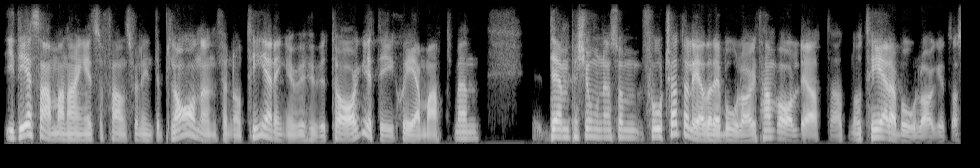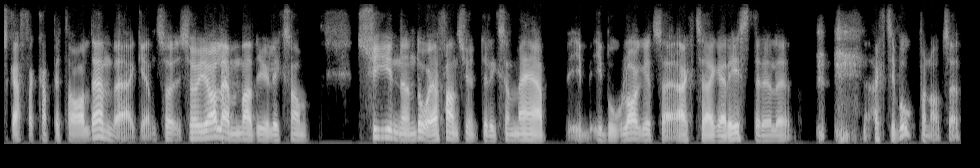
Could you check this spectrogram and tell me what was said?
i det sammanhanget så fanns väl inte planen för notering överhuvudtaget i schemat, men den personen som fortsatte att leda det bolaget, han valde att, att notera bolaget och skaffa kapital den vägen. Så, så jag lämnade ju liksom synen då. Jag fanns ju inte liksom med i, i bolagets aktieägarregister eller aktiebok på något sätt.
